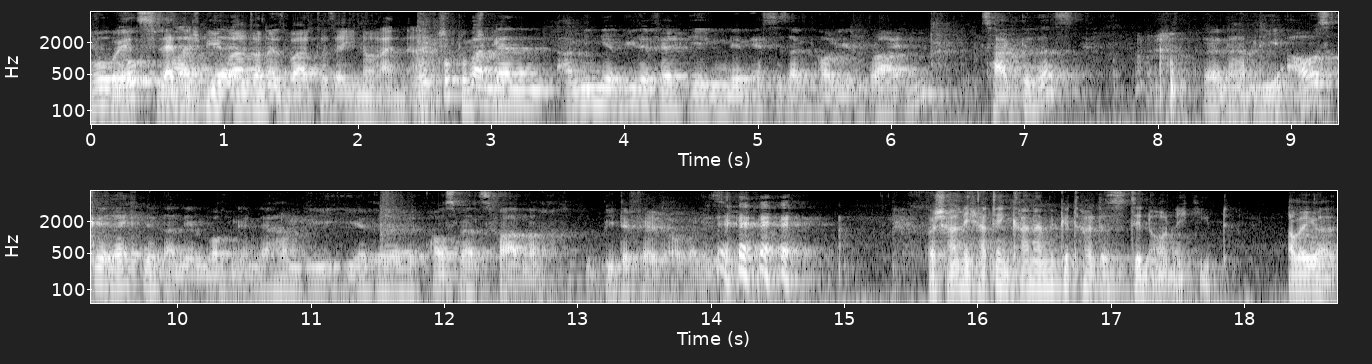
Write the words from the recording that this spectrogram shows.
wo, Wo jetzt Länderspiel war, sondern es war tatsächlich noch ein, Wo ein guckt man denn Arminia Bielefeld gegen den SC St. Pauli in Brighton? Zeigte das. Dann haben die ausgerechnet an dem Wochenende haben die ihre Auswärtsfahrt nach Bielefeld organisiert. Wahrscheinlich hat denen keiner mitgeteilt, dass es den Ort nicht gibt. Aber egal.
